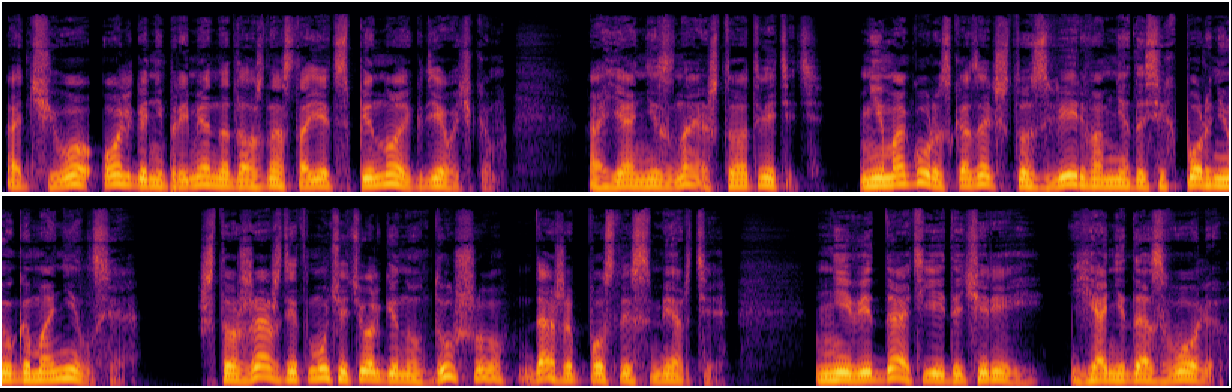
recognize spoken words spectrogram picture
отчего Ольга непременно должна стоять спиной к девочкам, а я не знаю, что ответить. Не могу рассказать, что зверь во мне до сих пор не угомонился что жаждет мучить Ольгину душу даже после смерти. Не видать ей дочерей, я не дозволю,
